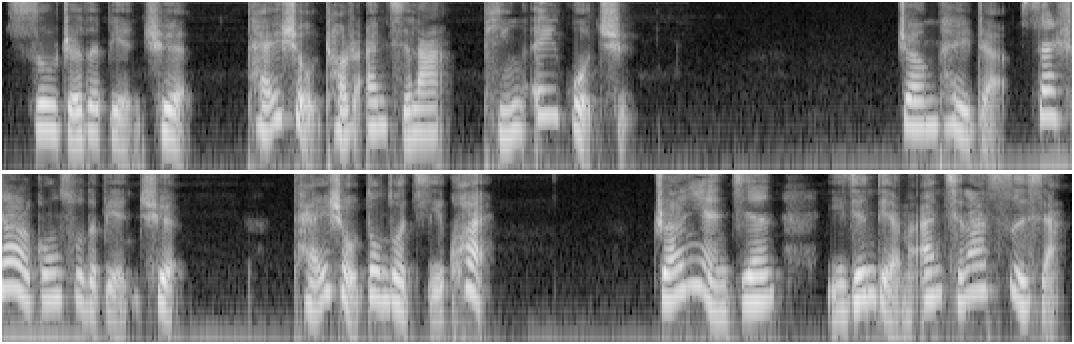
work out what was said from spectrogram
苏哲的扁鹊抬手朝着安琪拉平 A 过去。装配着三十二攻速的扁鹊，抬手动作极快，转眼间已经点了安琪拉四下，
